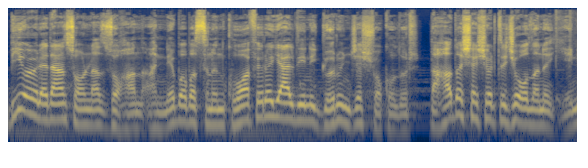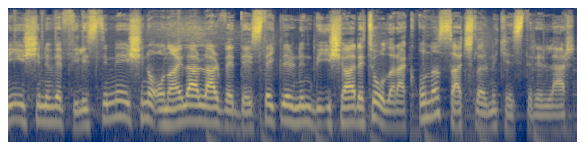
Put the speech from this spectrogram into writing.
Bir öğleden sonra Zohan anne babasının kuaföre geldiğini görünce şok olur. Daha da şaşırtıcı olanı yeni işini ve Filistinli eşini onaylarlar ve desteklerinin bir işareti olarak ona saçlarını kestirirler.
